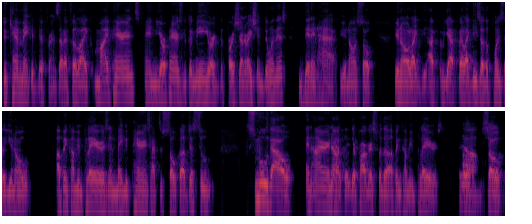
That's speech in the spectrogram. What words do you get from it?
do can make a difference. That I feel like my parents and your parents, because me and you are the first generation doing this, didn't have, you know. So, you know, like I yeah, I feel like these are the points that you know, up and coming players and maybe parents have to soak up just to smooth out and iron Yeah. out their, their progress for the up and coming players. Yeah. Um, so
